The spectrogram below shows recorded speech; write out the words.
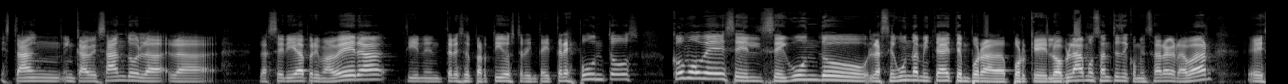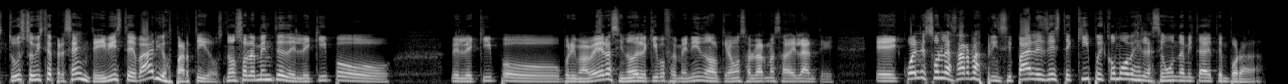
están encabezando la, la, la Serie A Primavera, tienen 13 partidos, 33 puntos. ¿Cómo ves el segundo, la segunda mitad de temporada? Porque lo hablamos antes de comenzar a grabar. Eh, tú estuviste presente y viste varios partidos, no solamente del equipo del equipo primavera, sino del equipo femenino, del que vamos a hablar más adelante. Eh, ¿Cuáles son las armas principales de este equipo y cómo ves la segunda mitad de temporada?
